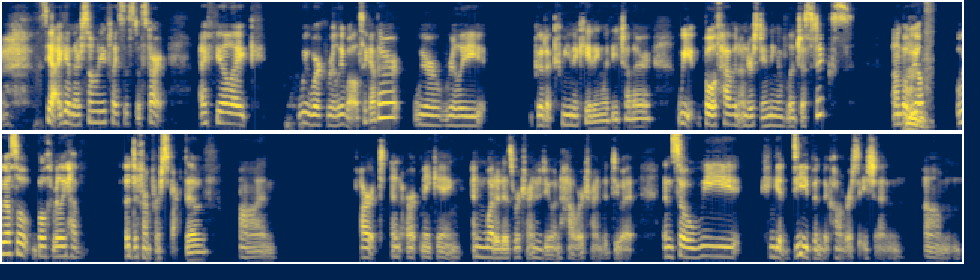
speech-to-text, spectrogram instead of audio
yeah, again, there's so many places to start. I feel like we work really well together. We're really good at communicating with each other. We both have an understanding of logistics, um, but we Mm. also, we also both really have a different perspective on art and art making and what it is we're trying to do and how we're trying to do it. And so we can get deep into conversation. Um,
